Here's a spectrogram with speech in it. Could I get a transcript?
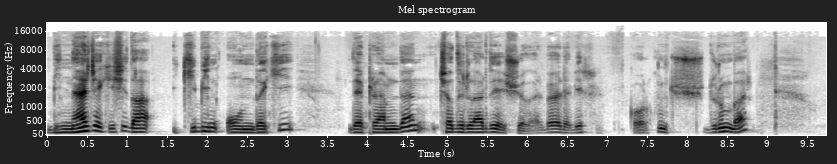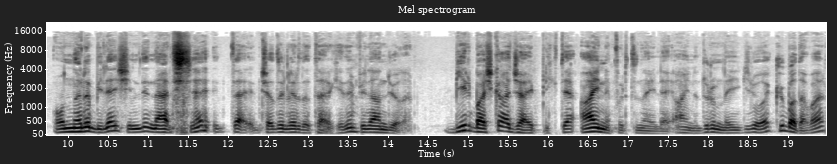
Binlerce kişi daha 2010'daki depremden çadırlarda yaşıyorlar. Böyle bir korkunç durum var. Onları bile şimdi neredeyse çadırları da terk edin filan diyorlar. Bir başka acayiplikte aynı fırtınayla aynı durumla ilgili olarak Küba'da var.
